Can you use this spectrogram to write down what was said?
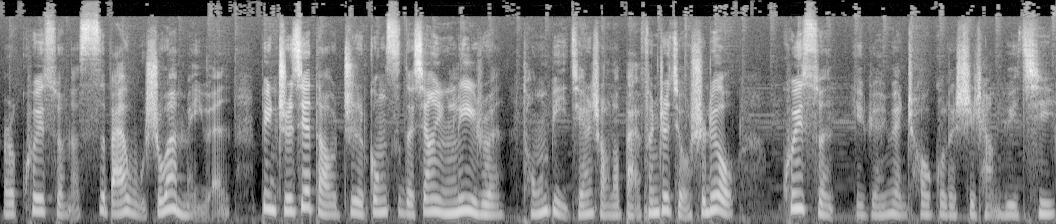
而亏损了四百五十万美元，并直接导致公司的相应利润同比减少了百分之九十六，亏损也远远超过了市场预期。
